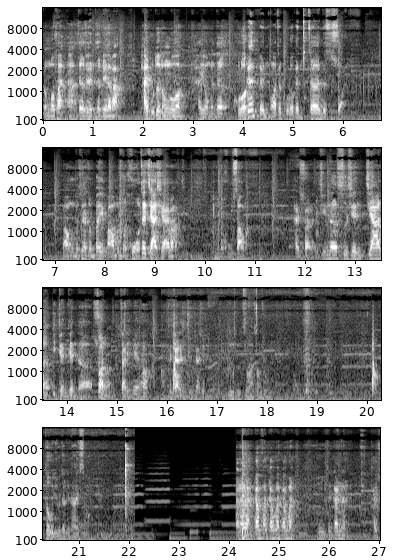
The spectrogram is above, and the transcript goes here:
龙螺饭啊，这个就很特别了吧？排骨炖龙螺，还有我们的苦螺根，哇，这苦螺根真的是爽。然后我们现在准备把我们的火再架起来吧，我们的胡烧。太帅了，已经呢事先加了一点点的蒜蓉在里面哈，再加点酒下去，进行计划操作，豆油再给它一勺。来来来，干饭干饭干饭，嗯，先干了，开水。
